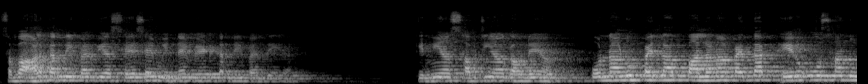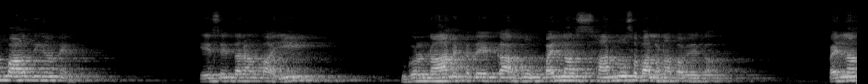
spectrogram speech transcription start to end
ਸੰਭਾਲ ਕਰਨੀ ਪੈਂਦੀ ਹੈ 6-6 ਮਹੀਨੇ ਵੇਟ ਕਰਨੀ ਪੈਂਦੀ ਹੈ। ਕਿੰਨੀਆਂ ਸਬਜ਼ੀਆਂ ਉਗਾਉਂਦੇ ਆ ਉਹਨਾਂ ਨੂੰ ਪਹਿਲਾਂ ਪਾਲਣਾ ਪੈਂਦਾ, ਫਿਰ ਉਹ ਸਾਨੂੰ ਪਾਲਦੀਆਂ ਨੇ। ਇਸੇ ਤਰ੍ਹਾਂ ਭਾਈ ਗੁਰੂ ਨਾਨਕ ਦੇ ਘਰ ਨੂੰ ਪਹਿਲਾਂ ਸਾਨੂੰ ਸੰਭਾਲਣਾ ਪਵੇਗਾ। ਪਹਿਲਾਂ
